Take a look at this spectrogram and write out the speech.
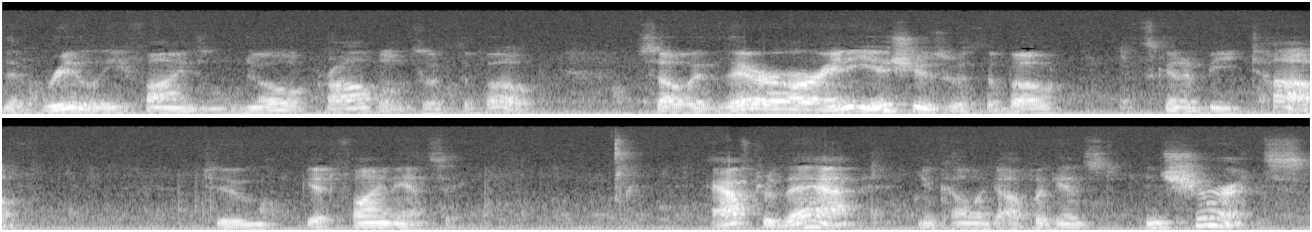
that really finds no problems with the boat. So if there are any issues with the boat, it's going to be tough to get financing. After that, you come up against insurance.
